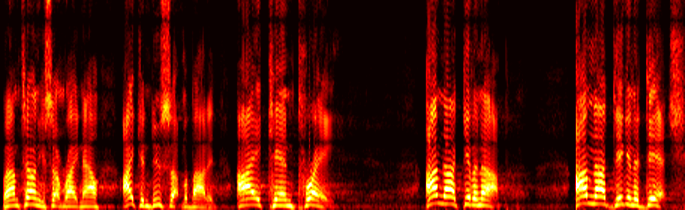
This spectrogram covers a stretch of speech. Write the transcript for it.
But I'm telling you something right now. I can do something about it. I can pray. I'm not giving up. I'm not digging a ditch.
